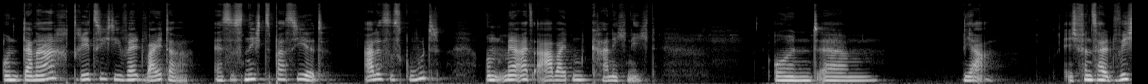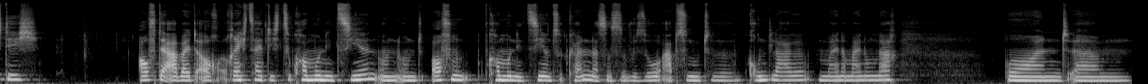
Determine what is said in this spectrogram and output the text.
Und danach dreht sich die Welt weiter. Es ist nichts passiert. Alles ist gut und mehr als arbeiten kann ich nicht. Und ähm, ja, ich finde es halt wichtig, auf der Arbeit auch rechtzeitig zu kommunizieren und, und offen kommunizieren zu können. Das ist sowieso absolute Grundlage meiner Meinung nach. Und ähm,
